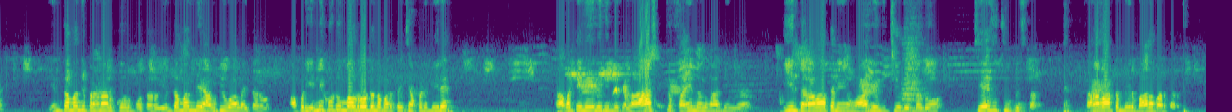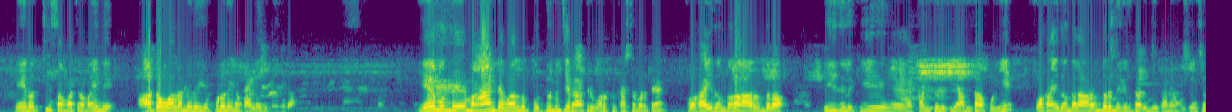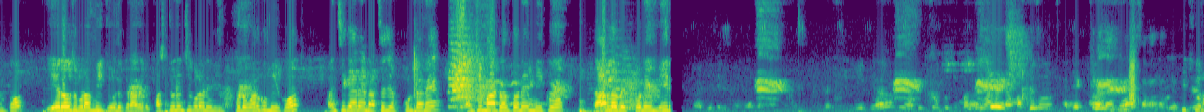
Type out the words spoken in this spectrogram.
ఎంతమంది ప్రాణాలు కోల్పోతారు ఎంతమంది అవుటి వాళ్ళు అవుతారు అప్పుడు ఎన్ని కుటుంబాలు రోడ్డున పడతాయి చెప్పండి మీరే? కాబట్టి నేను ఇది మీకు లాస్ట్ ఫైనల్ వార్నింగ్ దీని తర్వాత నేను వార్నింగ్ ఇచ్చేది ఉండదు చేసి చూపిస్తాను. తర్వాత మీరు బాధపడతారు. నేను వచ్చి సంవత్సరం అయింది ఆటో వాళ్ళ మీద ఎప్పుడు నేను పడలేదు మీద ఏముంది? మా అంటే వాళ్ళు పొద్దు నుంచి రాత్రి వరకు కష్టపడితే ఒక ఐదు వందలు ఆరు వందలు డీజిల్కి కంతులకి అంతా పోయి ఒక ఐదు వందలు ఆరు వందలు మిగులుతాడు మీకు అనే ఉద్దేశంతో ఏ రోజు కూడా మీ జోలికి రాలేదు. ఫస్ట్ నుంచి కూడా నేను ఇప్పటి వరకు మీకు మంచిగానే నచ్చ చెప్పుకుంటానే మంచి మాటలతోనే మీకు దారిలో పెట్టుకొని మీరు ఎక్కించుకొని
